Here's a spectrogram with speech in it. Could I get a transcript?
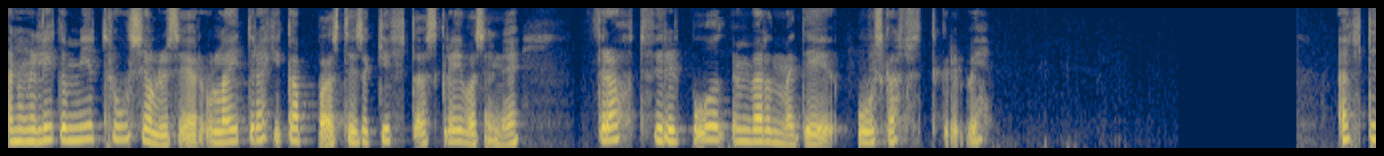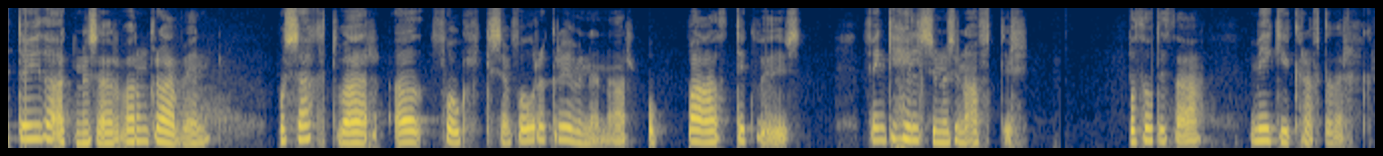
En hún er líka mjög trú sjálfri sér og lætur um. Eftir dauða Agnesar var hún grafin og sagt var að fólk sem fór að gröfinni hennar og bað til Guðs fengi heilsuna sína aftur og þótti það mikið kraftaverk.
